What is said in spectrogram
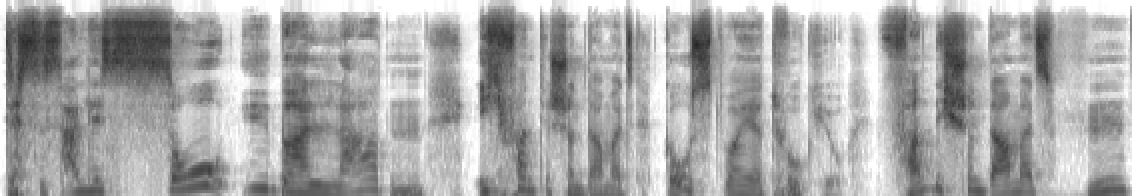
das ist alles so überladen. Ich fand es schon damals, Ghostwire Tokyo, fand ich schon damals, hm,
